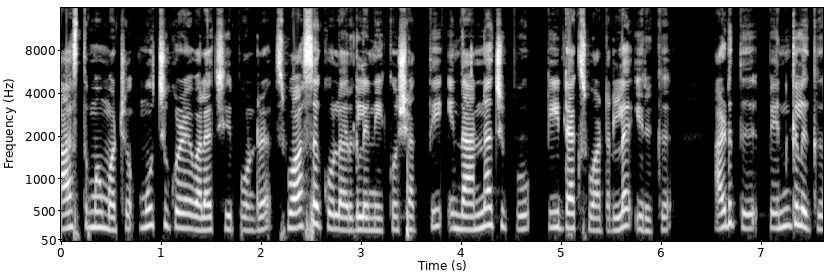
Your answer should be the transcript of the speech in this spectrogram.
ஆஸ்துமா மற்றும் மூச்சுக்குழாய் வளர்ச்சி போன்ற சுவாச கோளாறுகளை நீக்கும் சக்தி இந்த அன்னாச்சிப்பூ டீடாக்ஸ் வாட்டரில் இருக்குது அடுத்து பெண்களுக்கு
